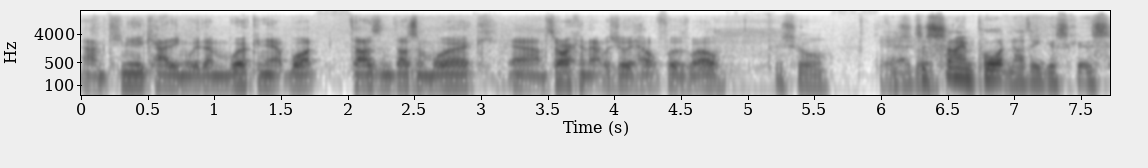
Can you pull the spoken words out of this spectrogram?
um, communicating with them, working out what does and doesn't work. Um, so I reckon that was really helpful as well. For sure. Yeah, For it's sure. just so important, I think, because,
